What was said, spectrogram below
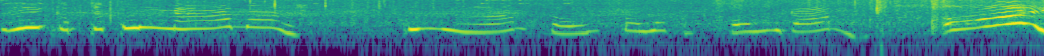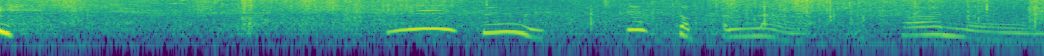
เอ้ยกับเจะกุ้งน้ำอะกุ้งน้ำสองตัวกับปูดำเอ้ยนี่คือเจ้าสับปะหลอดข้านอน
